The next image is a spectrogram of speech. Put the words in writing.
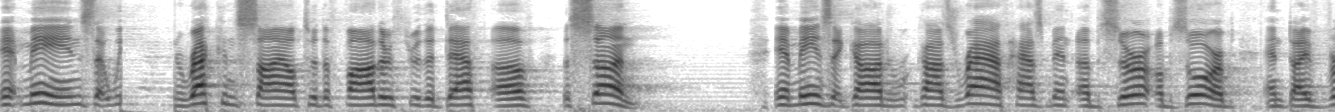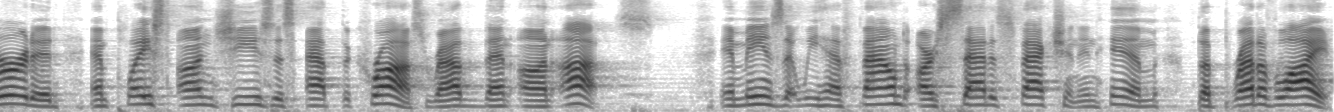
It means that we reconciled to the Father through the death of the Son. It means that God, God's wrath has been absor- absorbed and diverted and placed on Jesus at the cross rather than on us. It means that we have found our satisfaction in Him, the bread of life.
